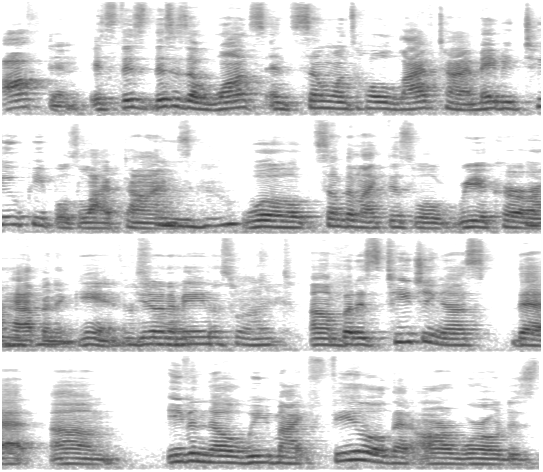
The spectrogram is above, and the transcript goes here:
often. It's this. This is a once in someone's whole lifetime, maybe two people's lifetimes. Mm-hmm. Will something like this will reoccur or happen again? That's you know what I mean? That's right. Um, but it's teaching us that um, even though we might feel that our world is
